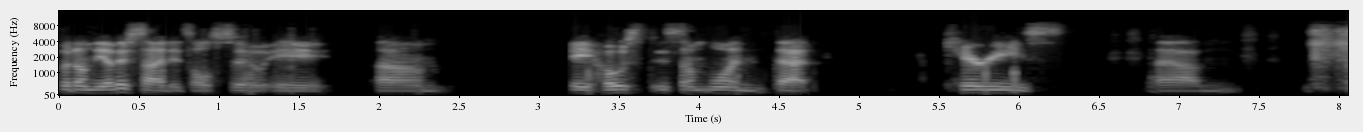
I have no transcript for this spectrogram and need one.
but on the other side it's also a um a host is someone that carries um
